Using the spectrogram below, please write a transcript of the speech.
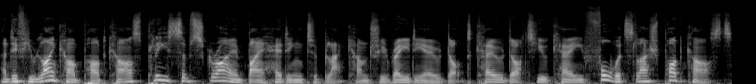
And if you like our podcast, please subscribe by heading to blackcountryradio.co.uk forward slash podcasts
